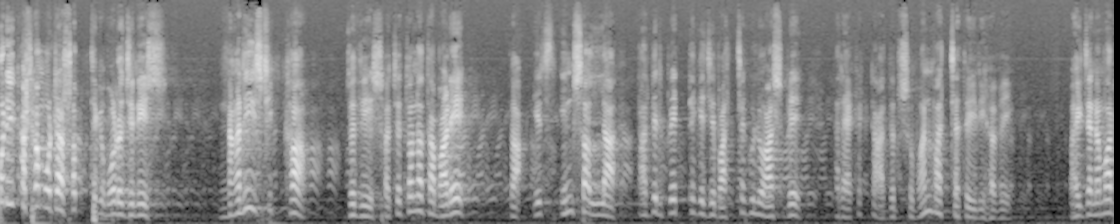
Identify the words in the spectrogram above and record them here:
পরিকাঠামোটা সব থেকে বড় জিনিস। নারী শিক্ষা যদি সচেতনতা বাড়ে ইনশাল্লাহ তাদের পেট থেকে যে বাচ্চাগুলো আসবে, তারা এক একটা আদর্শবান বাচ্চা তৈরি হবে। ভাইজান আমার,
